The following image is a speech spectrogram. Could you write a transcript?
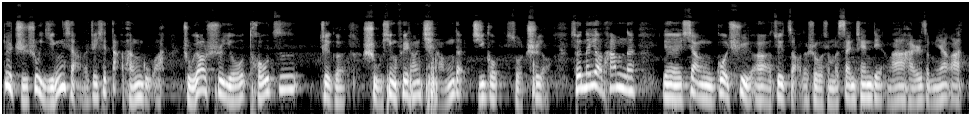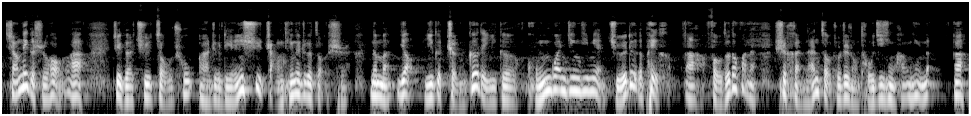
对指数影响的这些大盘股啊，主要是由投资这个属性非常强的机构所持有，所以呢要他们呢，呃像过去啊最早的时候什么三千点啊还是怎么样啊，像那个时候啊这个去走出啊这个连续涨停的这个走势，那么要一个整个的一个宏观经济面绝对的配合啊，否则的话呢是很难走出这种投机性行情的。啊，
